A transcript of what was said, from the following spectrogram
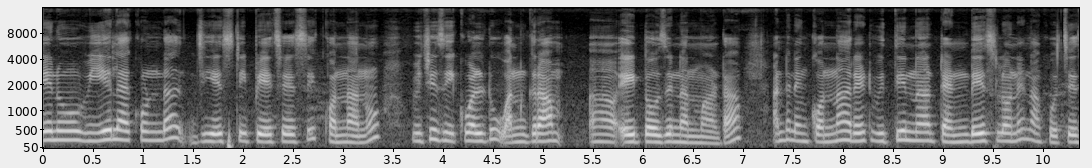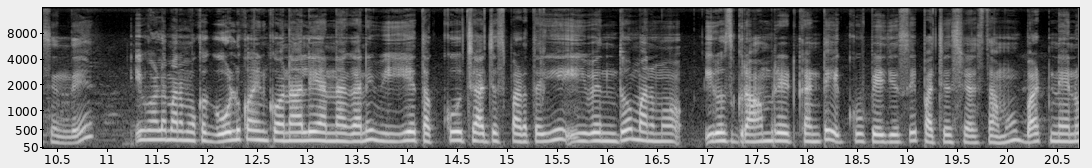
నేను విఏ లేకుండా జిఎస్టీ పే చేసి కొన్నాను which is equal to one gram eight thousand అనమాట అంటే నేను కొన్న రేట్ విత్ ఇన్ టెన్ డేస్లోనే నాకు వచ్చేసింది. ఇవాళ మనం ఒక గోల్డ్ కాయిన్ కొనాలి అన్నా కానీ విఏ తక్కువ ఛార్జెస్ పడతాయి. ఈవెన్ దో మనము ఈరోజు గ్రామ్ రేట్ కంటే ఎక్కువ పే చేసి పర్చేస్ చేస్తాము. బట్ నేను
